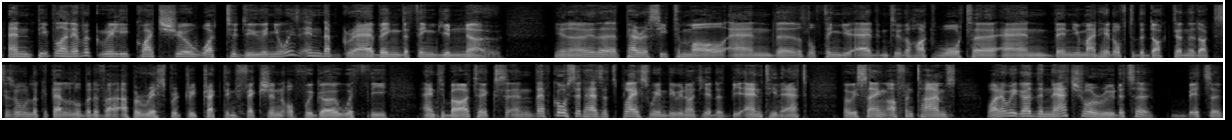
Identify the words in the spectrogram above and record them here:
and people are never really quite sure what to do, and you always end up grabbing the thing you know you know, the paracetamol and the little thing you add into the hot water, and then you might head off to the doctor, and the doctor says, "Oh, look at that little bit of a upper respiratory tract infection." Off we go with the antibiotics, and of course, it has its place. Wendy, we're not here to be anti that, but we're saying oftentimes, why don't we go the natural route? It's a it's a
